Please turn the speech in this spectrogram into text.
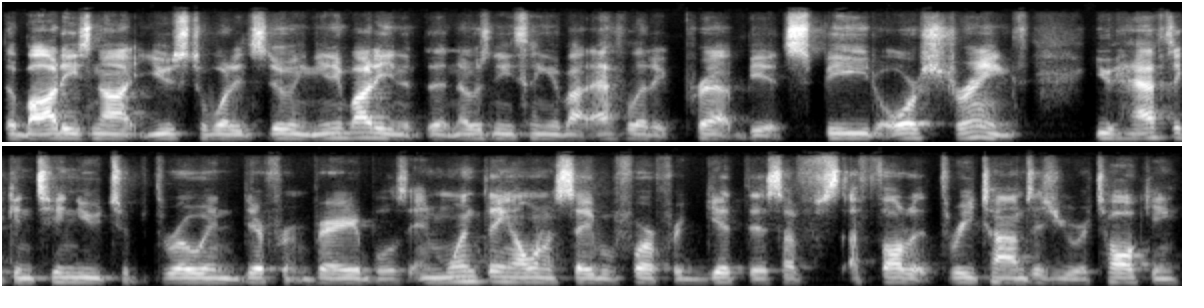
the body's not used to what it's doing. Anybody that knows anything about athletic prep, be it speed or strength, you have to continue to throw in different variables. And one thing I want to say before I forget this, I've, I've thought it three times as you were talking.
